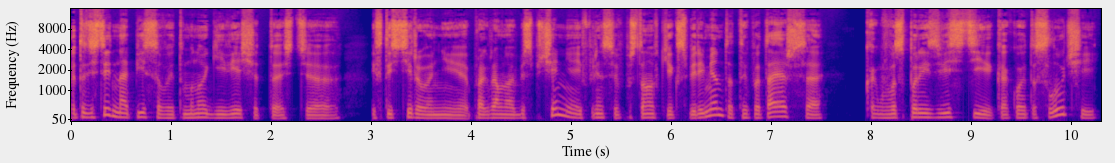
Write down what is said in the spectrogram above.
это действительно описывает многие вещи, то есть э, и в тестировании программного обеспечения, и, в принципе, в постановке эксперимента ты пытаешься как бы воспроизвести какой-то случай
